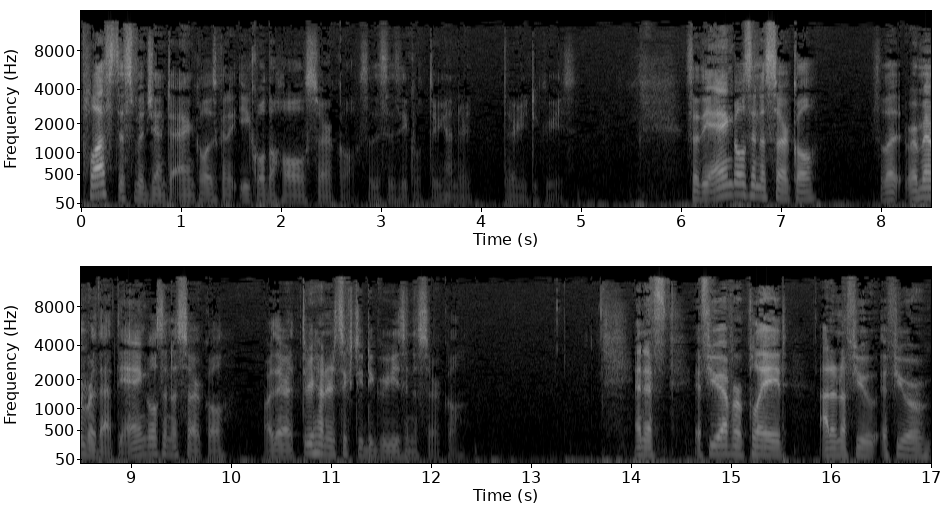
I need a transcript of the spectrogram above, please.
plus this magenta angle is going to equal the whole circle. So this is equal to 330 degrees. So the angles in a circle, so let, remember that the angles in a circle are there are 360 degrees in a circle. And if if you ever played I don't know if you if you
